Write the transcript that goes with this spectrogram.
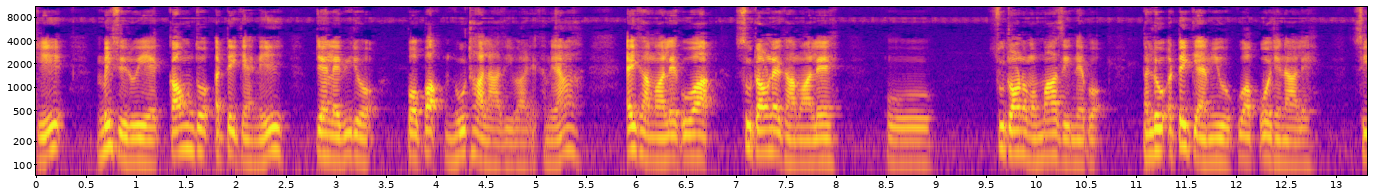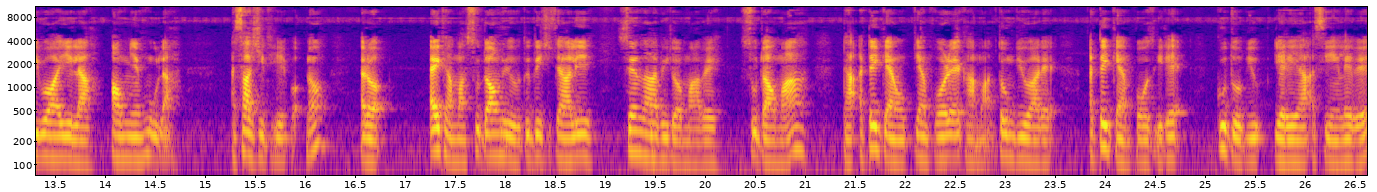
ဖြစ်မိတ်ဆွေတို့ရဲ့ကောင်းသောအတိတ်ကံတွေပြန်လည်ပြီးတော့ပေါ်ပေါက်နိုးထလာစေပါတယ်ခင်ဗျာအဲ့ခါမှာလဲကိုကဆုတောင်းတဲ့ခါမှာလဲဟိုဆုတောင်းတော့မမားစေနဲ့ပေါ့ဘလို့အတိတ်ကံမျိုးကိုကိုကပေါ်ကျင်တာလဲစီးပွားရေးလားအောင်မြင်မှုလားအဆရှိသေးပေါ့နော်အဲ့တော့ အဲ့ခါမှာဆူတောင်းလေးကိုတူတူချာချာလေးစဉ်းစားပြီးတော့မှပဲဆူတောင်းမှာဒါအတိတ်ကံကိုပြန်ပေါ်တဲ့အခါမှာအသုံးပြုရတဲ့အတိတ်ကံပေါ်စီတဲ့ကုသိုလ်ပြုရေရာအစီရင်လေးပဲ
